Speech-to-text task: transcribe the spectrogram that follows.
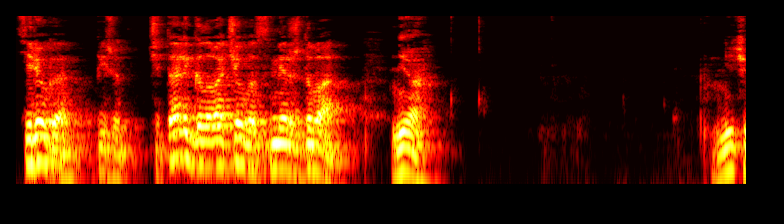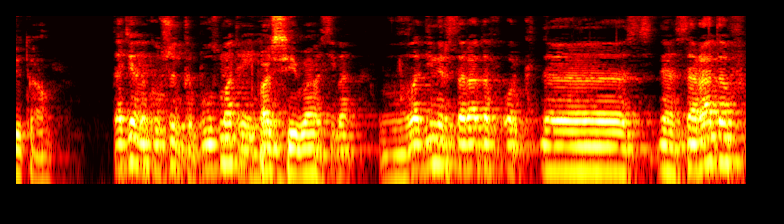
Серега пишет. Читали Головачева «СМЕРШ-2»? Не, не читал. Татьяна Кувшинка, по усмотрению. Спасибо. Спасибо. Владимир Саратов, орг, э, с- Саратов,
